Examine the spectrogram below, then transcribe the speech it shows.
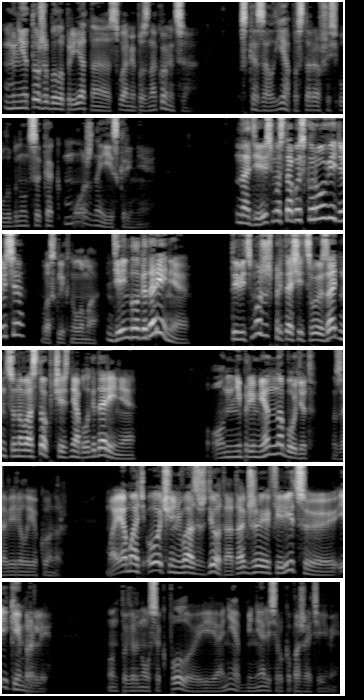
«Мне тоже было приятно с вами познакомиться», — сказал я, постаравшись улыбнуться как можно искреннее. «Надеюсь, мы с тобой скоро увидимся», — воскликнула Ма. «День благодарения. Ты ведь можешь притащить свою задницу на восток в честь Дня благодарения?» «Он непременно будет», — заверил ее Конор. «Моя мать очень вас ждет, а также Фелицию и Кимберли». Он повернулся к Полу, и они обменялись рукопожатиями.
